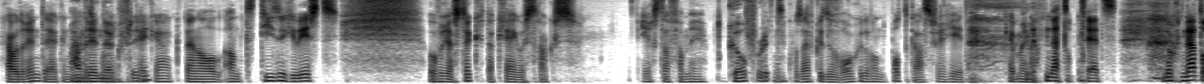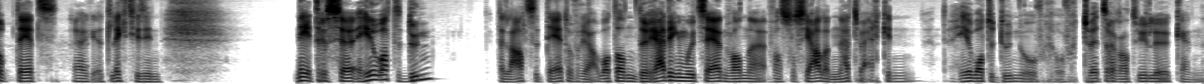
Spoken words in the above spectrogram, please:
Gaan we erin duiken? We gaan erin duiken, Freddy. Kijk, ja, ik ben al aan het teasen geweest over een stuk. Dat krijgen we straks. Eerst dat van mij. Go for it. Ik was even de volgende van de podcast vergeten. Ik heb me nog net op tijd, nog net op tijd eh, het licht gezien. Nee, er is eh, heel wat te doen de laatste tijd over ja, wat dan de redding moet zijn van, eh, van sociale netwerken. Heel wat te doen over, over Twitter natuurlijk en,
